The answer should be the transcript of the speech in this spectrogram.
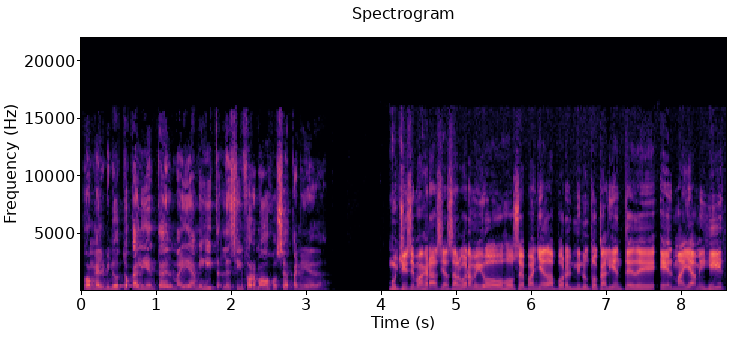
Con el minuto caliente del Miami Heat les informó José Pañeda. Muchísimas gracias al buen amigo José Pañeda por el minuto caliente de el Miami Heat.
